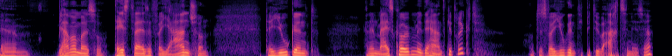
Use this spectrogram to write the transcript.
ähm, wir haben einmal so testweise vor Jahren schon der Jugend einen Maiskolben in die Hand gedrückt. Und das war Jugend, die bitte über 18 ist. Ja?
